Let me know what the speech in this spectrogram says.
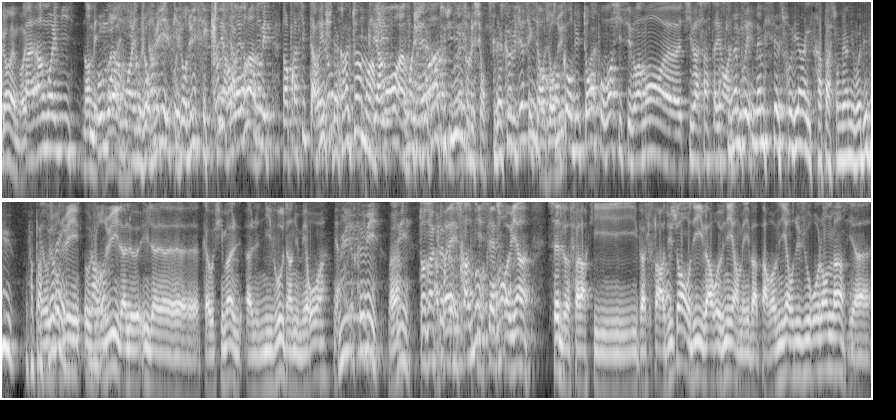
Quand même, oui. Enfin, un mois et demi. Non, mais Au moins voilà, un mois et demi. aujourd'hui- Non, mais ce qui est- aujourd'hui, c'est Non, mais clairement t'as raison. un- Non, mais dans le principe, t'as raison. je suis d'accord avec toi, moi. tu dis. Clairement, un Moi, je suis vrai- d'accord avec ce que tu dis. solution. Je suis Ce que je veux dire, c'est que tu as Aujourd'hui- encore du temps Ouais. pour voir si c'est vraiment euh, s'il va s'installer Parce dans que la même, durée. même si ça se revient, il sera pas à son meilleur niveau au début. On va pas Mais se leurrer. Aujourd'hui, Non, aujourd'hui, il a le, il a Kawashima a le niveau d'un numéro 1. Bien sûr que oui. Voilà. oui. Dans un club Après, comme Strasbourg. si Sels clairement. revient, Sels va falloir qu'il il va falloir du temps. On dit il va revenir, mais il va pas revenir du jour au lendemain. S'il y a-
